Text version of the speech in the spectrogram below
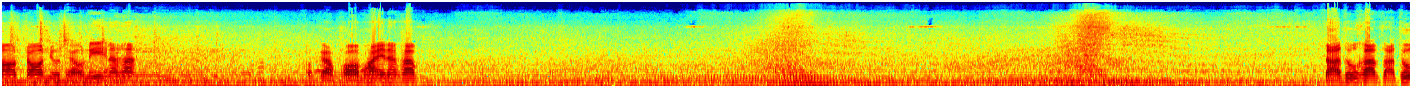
ราจรอยู่แถวนี้นะฮะต้องกราบขออภัยนะครับ สาธุครับ สาธุ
